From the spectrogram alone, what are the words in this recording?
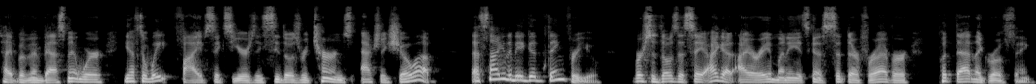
type of investment where you have to wait five, six years and see those returns actually show up. That's not going to be a good thing for you versus those that say, I got IRA money. It's going to sit there forever. Put that in the growth thing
